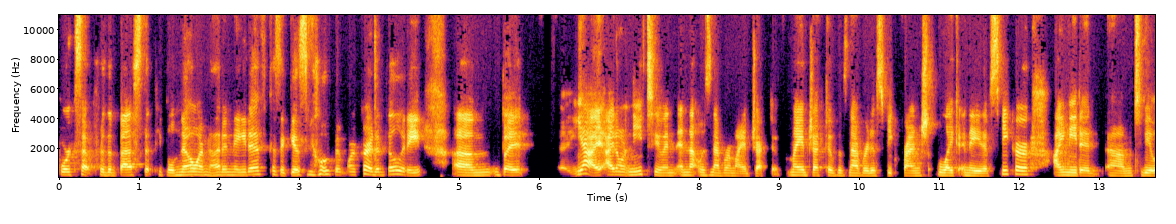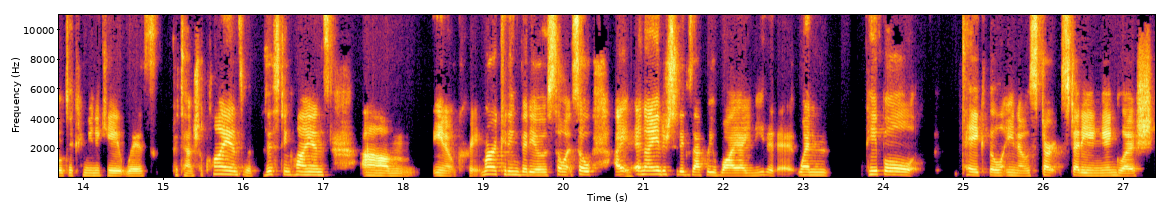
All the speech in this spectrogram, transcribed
works out for the best that people know I'm not a native because it gives me a little bit more credibility. Um, but yeah, I, I, don't need to. And, and that was never my objective. My objective was never to speak French like a native speaker. I needed um, to be able to communicate with potential clients, with existing clients, um, you know, create marketing videos, so on. So I, mm-hmm. and I understood exactly why I needed it. When people take the, you know, start studying English,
